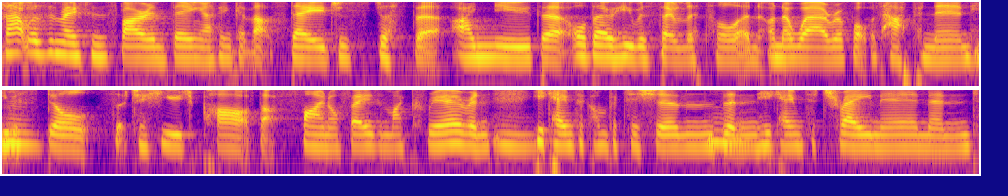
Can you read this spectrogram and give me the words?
That was the most inspiring thing, I think, at that stage, is just that I knew that although he was so little and unaware of what was happening, he was mm. still such a huge part of that final phase of my career. And mm. he came to competitions mm. and he came to training and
